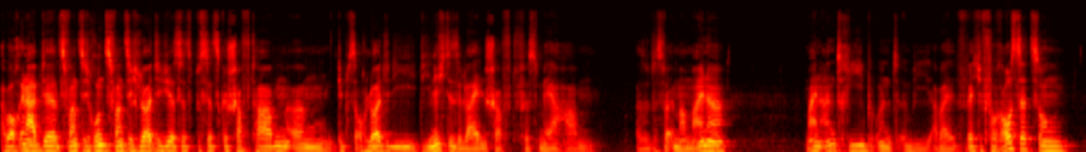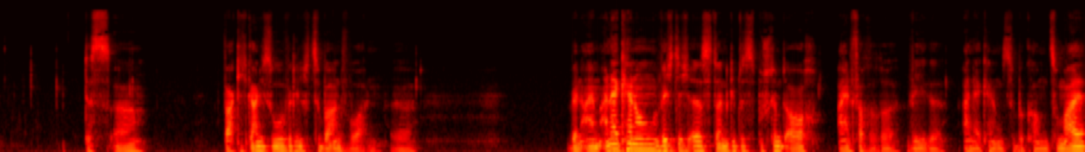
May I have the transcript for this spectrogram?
aber auch innerhalb der 20, rund 20 Leute, die das jetzt bis jetzt geschafft haben, ähm, gibt es auch Leute, die, die nicht diese Leidenschaft fürs Meer haben. Also das war immer meine, mein Antrieb und irgendwie, aber welche Voraussetzungen, das äh, wage ich gar nicht so wirklich zu beantworten. Äh, wenn einem Anerkennung wichtig ist, dann gibt es bestimmt auch einfachere Wege, Anerkennung zu bekommen. Zumal,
